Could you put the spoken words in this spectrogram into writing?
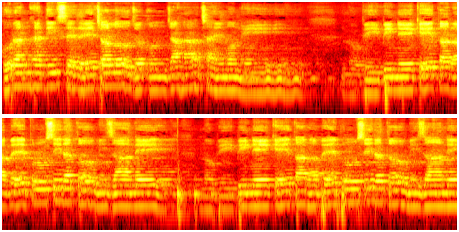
কোরআন হাদিসের চলো যখন যাহা ছায় মনে। নবী বিনে কে তারাবে প্রসিরত মিজানে। বিনে কে তারাবে প্রসিরত মিজানে?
